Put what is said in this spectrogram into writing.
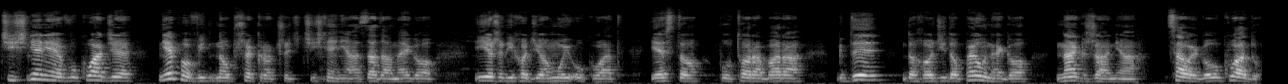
ciśnienie w układzie nie powinno przekroczyć ciśnienia zadanego. I jeżeli chodzi o mój układ, jest to 1,5 bara, gdy dochodzi do pełnego nagrzania całego układu.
